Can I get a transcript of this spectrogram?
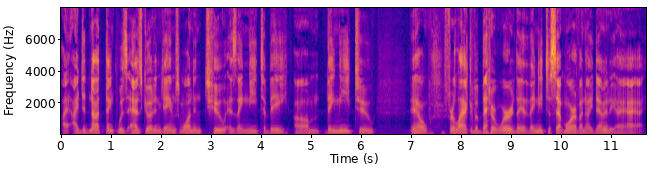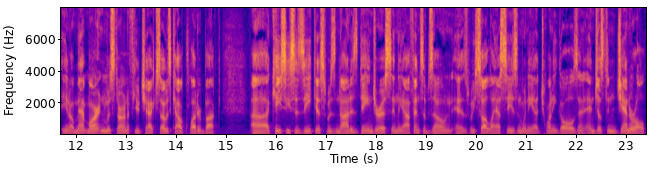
I, I, did not think was as good in games one and two as they need to be. Um, they need to you know, for lack of a better word, they, they need to set more of an identity. I, I, you know, Matt Martin was throwing a few checks. So was Cal Clutterbuck. Uh, Casey Cizikas was not as dangerous in the offensive zone as we saw last season when he had 20 goals. And, and just in general,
